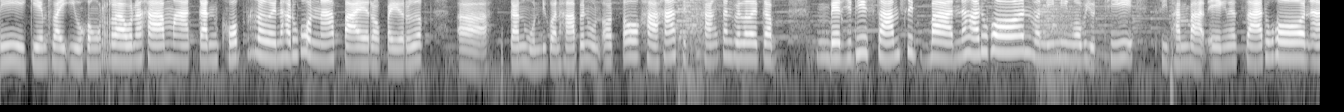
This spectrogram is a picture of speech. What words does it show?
นี่เกมไซอิ๋วของเรานะคะ มากันครบเลยนะคะ ทุกคนนะไปเราไปเลือกอ่าการหมุนดีกว่านะคะเป็นหมุนออโต้ค่ะ 50 ครั้งกันไปเลยกับเบ็ดอยู่ที่ 30 บาทนะคะ ทุกคนวันนี้มีงบอยู่ที่ 4,000 บาทเองนะจ๊ะทุกคนอะ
